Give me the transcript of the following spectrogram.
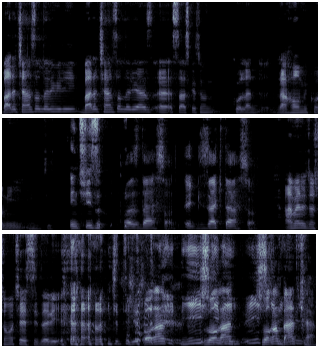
بعد چند سال داری میری؟ بعد چند سال داری از ساسکتون کلا رها می‌کنی؟ این چیز. از ده سال. اگزکت ده سال. امیلی جان شما چه حسی داری؟ واقعا واقعا واقعا بد کرد.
